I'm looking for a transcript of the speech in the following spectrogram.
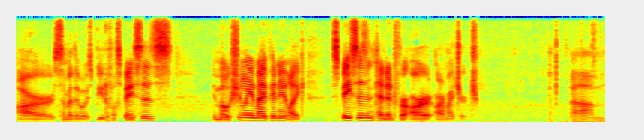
are some of the most beautiful spaces, emotionally, in my opinion. Like spaces intended for art are my church. Um,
